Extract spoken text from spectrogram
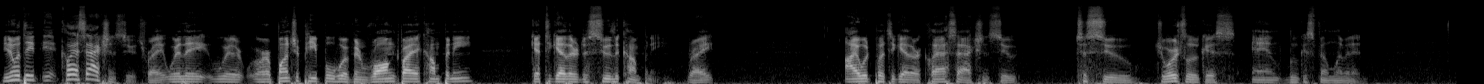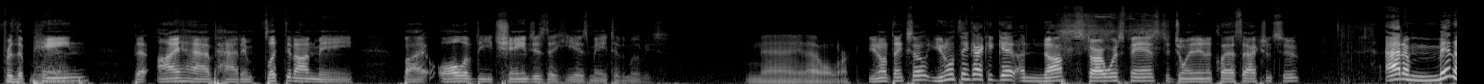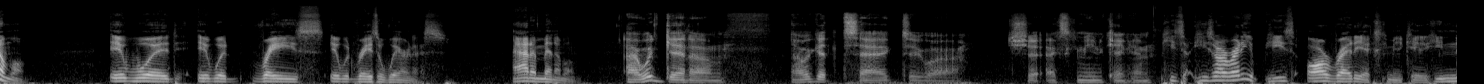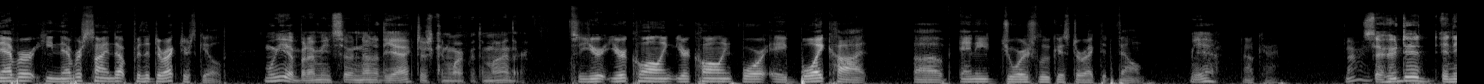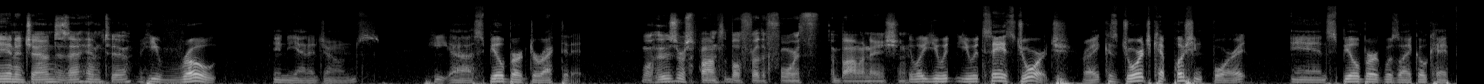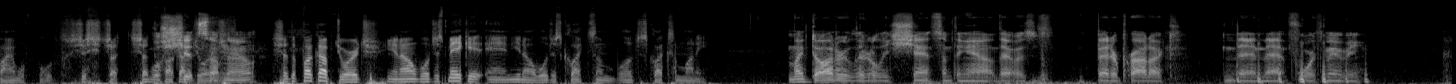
You know what they it- class action suits, right? Where they where, where a bunch of people who have been wronged by a company get together to sue the company, right? I would put together a class action suit to sue George Lucas and Lucasfilm Limited for the pain that I have had inflicted on me by all of the changes that he has made to the movies. Nah, that won't work. You don't think so? You don't think I could get enough Star Wars fans to join in a class action suit? At a minimum, it would it would raise it would raise awareness. At a minimum. I would get um, I would get SAG to uh, shit excommunicate him. He's he's already he's already excommunicated. He never he never signed up for the Directors Guild. Well, yeah, but I mean, so none of the actors can work with him either. So you're you're calling you're calling for a boycott of any George Lucas directed film. Yeah. Okay. All right. So who did Indiana Jones? Is that him too? He wrote Indiana Jones. He uh, Spielberg directed it. Well, who's responsible for the fourth abomination? Well, you would you would say it's George, right? Because George kept pushing for it, and Spielberg was like, "Okay, fine, we'll, we'll just shut shut We'll the fuck shit up, George. something out. Shut the fuck up, George. You know, we'll just make it, and you know, we'll just collect some we'll just collect some money." My daughter literally shat something out that was better product than that fourth movie.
